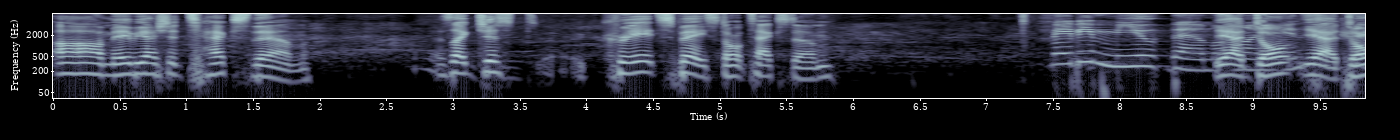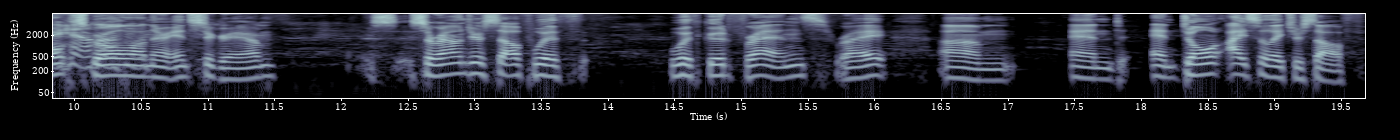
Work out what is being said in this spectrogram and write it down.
oh, maybe I should text them. It's like just create space. Don't text them. Maybe mute them. Yeah, on don't. Yeah, don't scroll on their Instagram. S- surround yourself with with good friends, right? Um, and and don't isolate yourself.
